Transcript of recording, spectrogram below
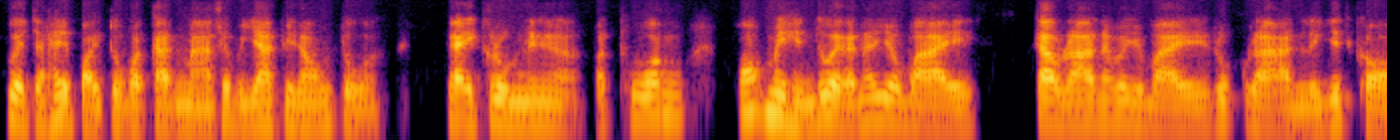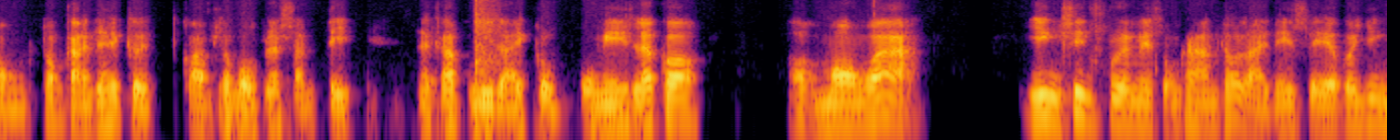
เพื่อจะให้ปล่อยตัวประกันมาซึ่งเป็นญาติพี่น้องตัวแต่อีกกลุ่มหนึ่งอะประท้วงเพราะไม่เห็นด้วยกับนโยบาย ก้าวร้าวนโยบายรุกรานหรือยึดครอง ต้องการจะให้เกิดความสงบและสันตินะครับ มีหลายกลุ่มตรงนี้ แล้วก็มองว่ายิ่งสิ้นเปลืองในสงครามเท่าไหร่ในเอลก็ยิ่ง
